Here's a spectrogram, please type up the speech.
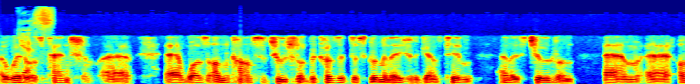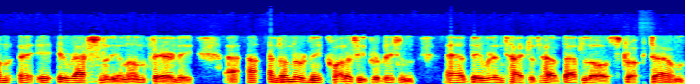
a widow's yes. pension uh, uh, was unconstitutional because it discriminated against him and his children um, uh, un, uh, irrationally and unfairly. Uh, uh, and under an equality provision, uh, they were entitled to have that law struck down.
